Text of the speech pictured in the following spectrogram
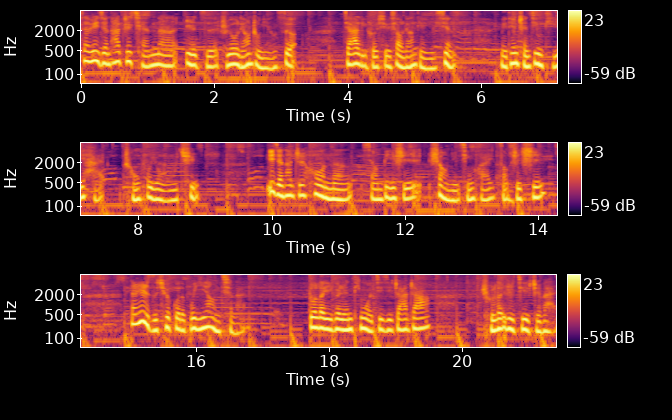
在遇见他之前呢，日子只有两种颜色，家里和学校两点一线，每天沉浸题海，重复又无趣。遇见他之后呢，想必是少女情怀总是诗，但日子却过得不一样起来，多了一个人听我叽叽喳喳，除了日记之外，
